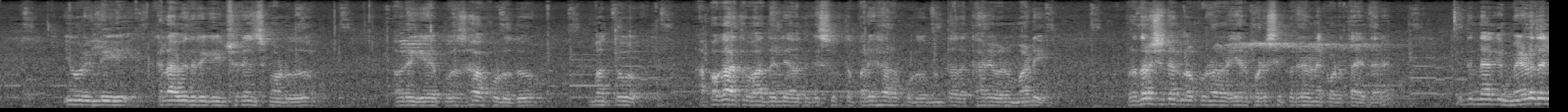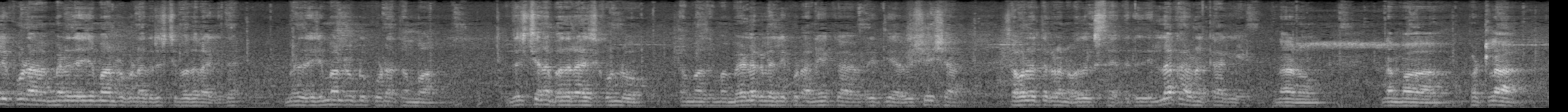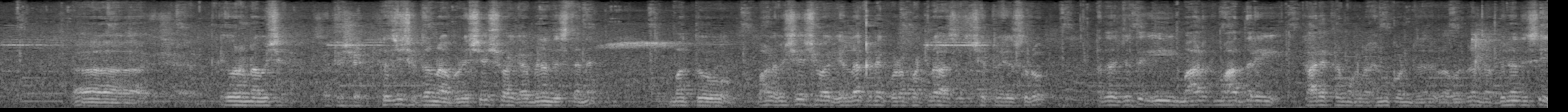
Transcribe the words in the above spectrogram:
ಇವರಿಲ್ಲಿ ಕಲಾವಿದರಿಗೆ ಇನ್ಶೂರೆನ್ಸ್ ಮಾಡೋದು ಅವರಿಗೆ ಪ್ರೋತ್ಸಾಹ ಕೊಡೋದು ಮತ್ತು ಅಪಘಾತವಾದಲ್ಲಿ ಅದಕ್ಕೆ ಸೂಕ್ತ ಪರಿಹಾರ ಕೊಡುವ ಮುಂತಾದ ಕಾರ್ಯವನ್ನು ಮಾಡಿ ಪ್ರದರ್ಶನಗಳು ಕೂಡ ಏರ್ಪಡಿಸಿ ಪ್ರೇರಣೆ ಕೊಡ್ತಾ ಇದ್ದಾರೆ. ಇದರಿಂದಾಗಿ ಮೇಳದಲ್ಲಿ ಕೂಡ ಮೇಳದ ಯಜಮಾನರುಗಳ ದೃಷ್ಟಿ ಬದಲಾಗಿದೆ. ಮೇಳದ ಯಜಮಾನರುಗಳು ಕೂಡ ತಮ್ಮ ದೃಷ್ಟಿಯನ್ನು ಬದಲಾಯಿಸಿಕೊಂಡು ತಮ್ಮ ತಮ್ಮ ಮೇಳಗಳಲ್ಲಿ ಕೂಡ ಅನೇಕ ರೀತಿಯ ವಿಶೇಷ ಸವಲತ್ತುಗಳನ್ನು ಒದಗಿಸ್ತಾ ಇದ್ದಾರೆ. ಇದೆಲ್ಲ ಕಾರಣಕ್ಕಾಗಿ ನಾನು ನಮ್ಮ ಪಟ್ಲ ಇವರನ್ನು ವಿಶ ಸತೀಶ್. ಶೆಟ್ಟರನ್ನು ವಿಶೇಷವಾಗಿ ಅಭಿನಂದಿಸ್ತೇನೆ. ಮತ್ತು ಬಹಳ ವಿಶೇಷವಾಗಿ ಎಲ್ಲ ಕಡೆ ಕೂಡ ಪಟ್ಲ ಸತೀಶ್ ಶೆಟ್ಟರ ಹೆಸರು. ಅದರ ಜೊತೆಗೆ ಈ ಮಾರ್ಗ ಮಾದರಿ ಕಾರ್ಯಕ್ರಮಗಳನ್ನು ಹಮ್ಮಿಕೊಂಡಿರುವವರನ್ನು ಅಭಿನಂದಿಸಿ,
